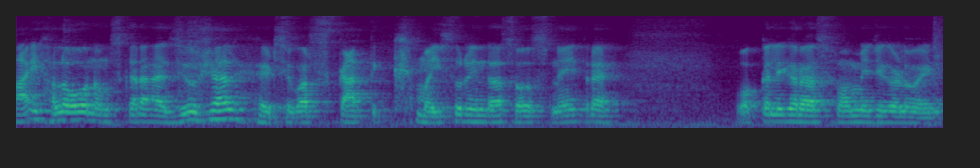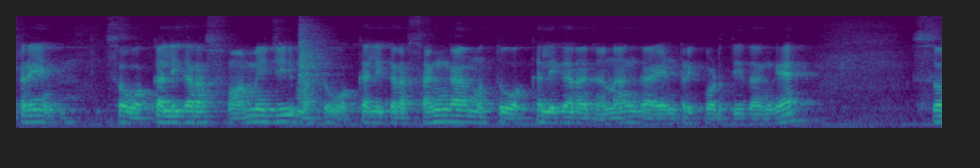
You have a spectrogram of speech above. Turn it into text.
ಹಾಯ್ ಹಲೋ ನಮಸ್ಕಾರ. As usual it's yours Karthik ಮೈಸೂರಿಂದ ಸೊ ಸ್ನೇಹಿತರೆ ಒಕ್ಕಲಿಗರ ಸ್ವಾಮೀಜಿಗಳು ಎಂಟ್ರಿ ಸೊ ಒಕ್ಕಲಿಗರ ಸ್ವಾಮೀಜಿ ಮತ್ತು ಒಕ್ಕಲಿಗರ ಸಂಘ ಮತ್ತು ಒಕ್ಕಲಿಗರ ಜನಾಂಗ ಎಂಟ್ರಿ ಕೊಡ್ತಿದ್ದಂಗೆ ಸೊ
